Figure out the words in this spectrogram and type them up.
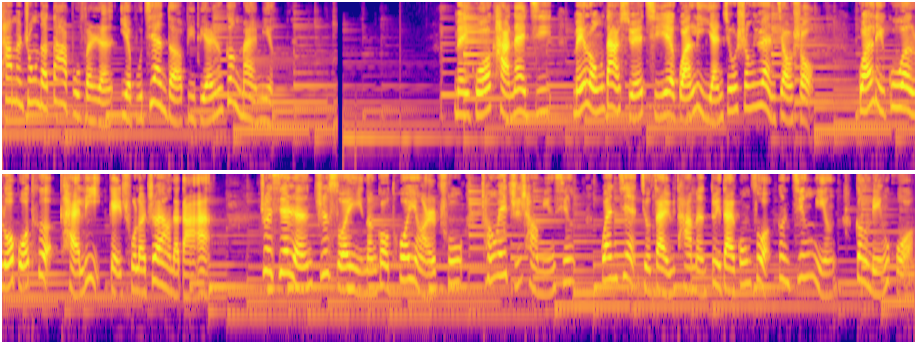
他们中的大部分人也不见得比别人更卖命。美国卡耐基梅隆大学企业管理研究生院教授、管理顾问罗伯特·凯利给出了这样的答案：这些人之所以能够脱颖而出，成为职场明星。关键就在于他们对待工作更精明、更灵活。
